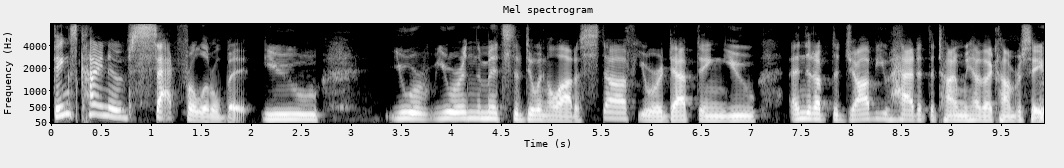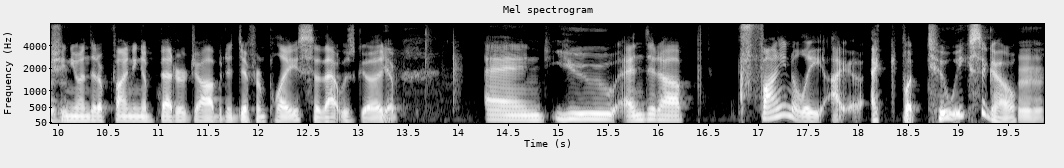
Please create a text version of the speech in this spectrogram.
things kind of sat for a little bit. You you were you were in the midst of doing a lot of stuff. You were adapting. You ended up the job you had at the time we had that conversation. Mhm. You ended up finding a better job at a different place, so that was good. Yep. And you ended up finally, I, I what two weeks ago, Mhm.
